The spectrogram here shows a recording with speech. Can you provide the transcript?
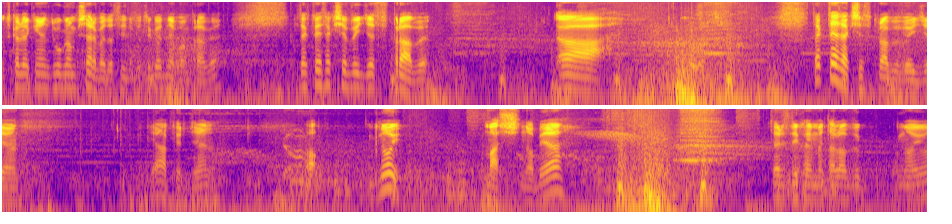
Aczkolwiek miałem długą przerwę, dosyć dwutygodniową prawie. I tak to jest jak się wyjdzie z wprawy. A. Tak jest jak się z wprawy wyjdzie. Ja pierdzielę. O, gnój! Masz, nobie. Teraz zdychaj metalowy gnoju.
